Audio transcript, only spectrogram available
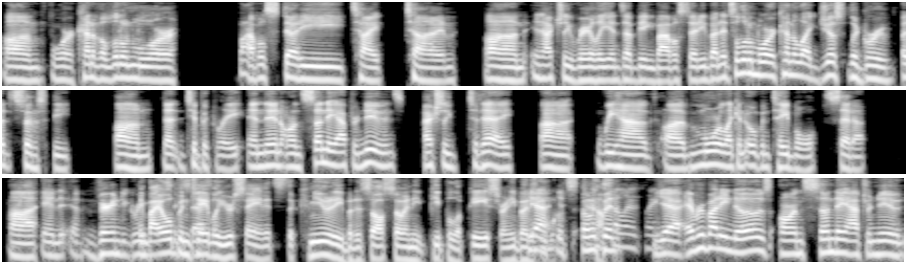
um, for kind of a little more Bible study type time. Um, it actually rarely ends up being Bible study, but it's a little more kind of like just the group, but so to speak. Um, that typically, and then on Sunday afternoons, actually today, uh, we have uh, more like an open table setup, uh, and uh, varying degree. And by open success. table, you're saying it's the community, but it's also any people of peace or anybody. who Yeah, wants it's to open. Absolutely. Yeah, everybody knows on Sunday afternoon,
